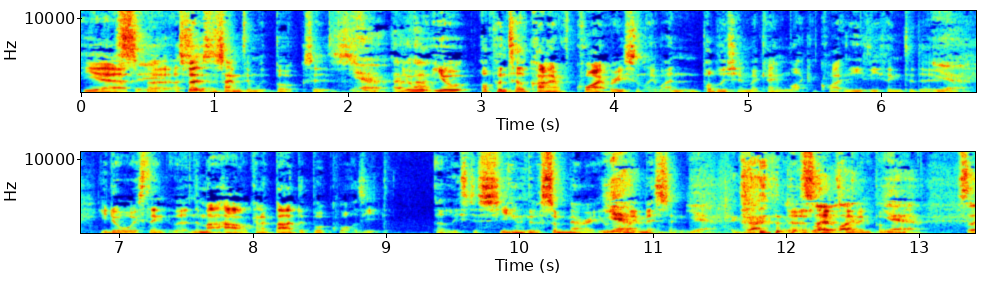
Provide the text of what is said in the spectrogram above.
yeah. I see suppose, it, I suppose it's the same thing with books. Is yeah, and you're, you're up until kind of quite recently when publishing became like a quite an easy thing to do. yeah, You'd always think that no matter how kind of bad the book was, you'd at least assume there was some merit you were yeah, probably missing. yeah, exactly. So like like, being published. yeah, so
